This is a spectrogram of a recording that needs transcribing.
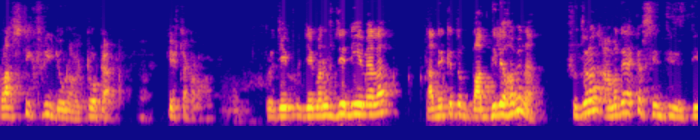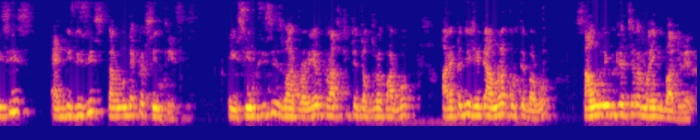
প্লাস্টিক ফ্রি জোন হবে টোটাল চেষ্টা করা হবে। তো যে যে মানুষদের নিয়ে মেলা তাদেরকে তো বাদ দিলে হবে না। সুতরাং আমাদের একটা সিনথিসিস থিসিস অ্যান্টিথিসিস তার মধ্যে একটা সিনথিসিস এই সিনথিসিস বার করা। প্লাস্টিকটা যতটা পারব আর একটা জিনিস এটা আমরা করতে পারব। সাউন্ড লিমিটার ছাড়া মাইক বাজবে না।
